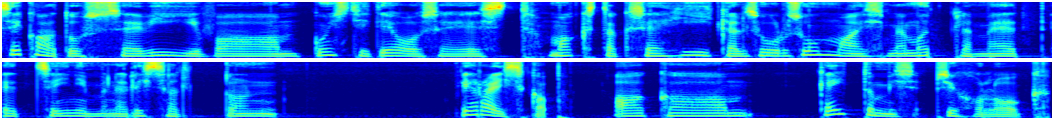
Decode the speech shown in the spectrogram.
segadusse viiva kunstiteose eest makstakse hiigelsuur summa, siis me mõtleme, et, et see inimene lihtsalt on ja raiskab. aga käitumispsühholoog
